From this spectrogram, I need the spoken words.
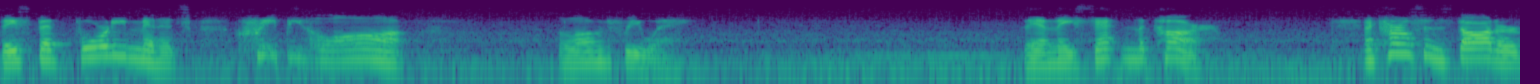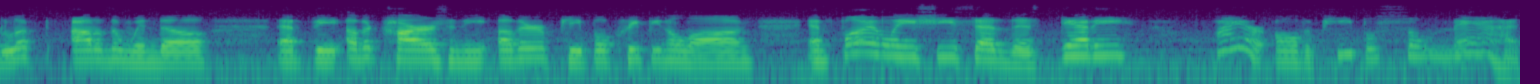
They spent 40 minutes creeping along along the freeway. Then they sat in the car. And Carlson's daughter looked out of the window at the other cars and the other people creeping along. And finally she said this, Daddy, why are all the people so mad?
